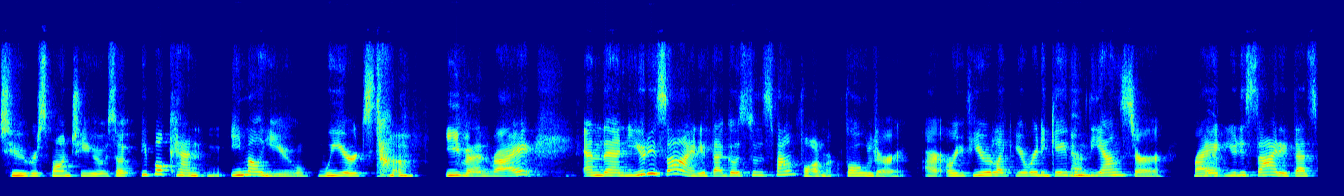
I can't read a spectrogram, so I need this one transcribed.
to respond to you. So people can email you weird stuff, even, right? And then you decide if that goes to the spam folder or, or if you're like, you already gave yeah. them the answer, right? Yeah. You decide if that's,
